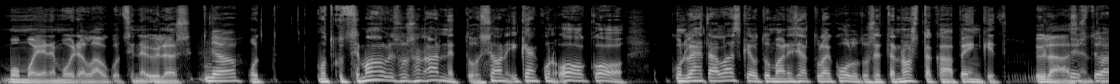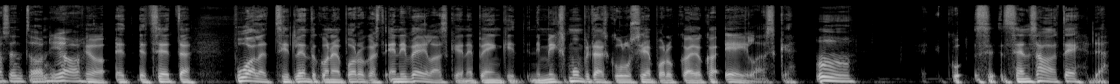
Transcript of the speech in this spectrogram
mummojen ja muiden laukut sinne ylös. Mutta mut kun se mahdollisuus on annettu, se on ikään kuin ok. Kun lähdetään laskeutumaan, niin sieltä tulee kuulutus, että nostakaa penkit yläasentoon. Pystyasentoon, joo. Joo, että et se, että puolet siitä lentokoneen porukasta anyway laskee ne penkit, niin miksi mun pitäisi kuulua siihen porukkaan, joka ei laske? Mm. Kun sen saa tehdä.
